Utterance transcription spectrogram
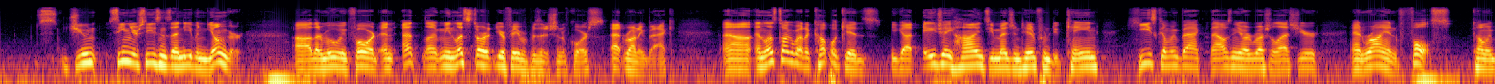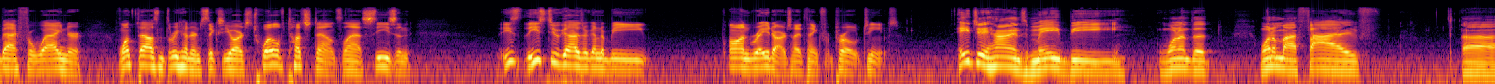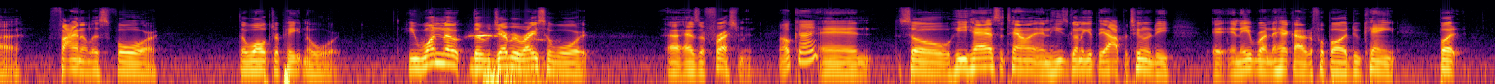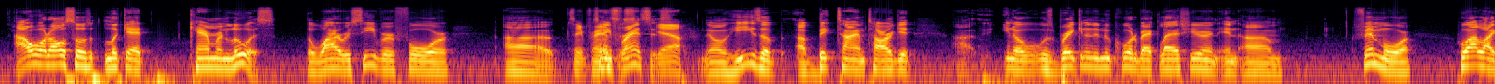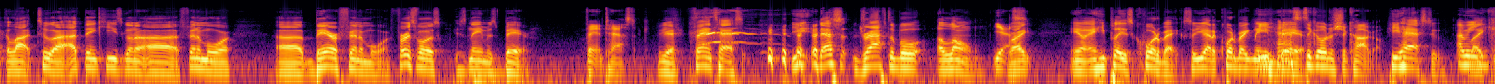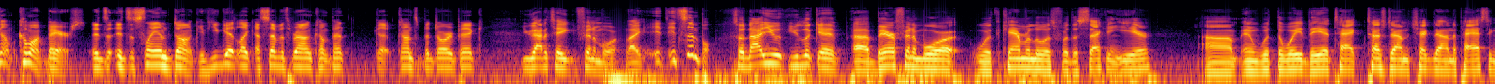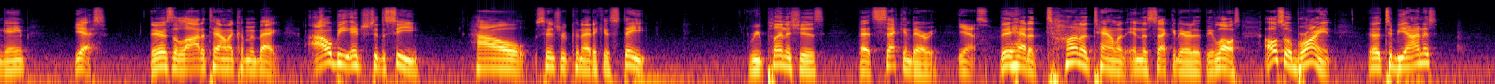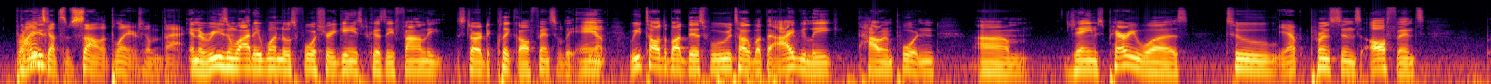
June, senior seasons and even younger uh, that are moving forward. And at, I mean, let's start at your favorite position, of course, at running back. Uh, and let's talk about a couple kids. You got AJ Hines, you mentioned him from Duquesne. He's coming back, thousand yard rusher last year, and Ryan Fultz coming back for Wagner, one thousand three hundred six yards, twelve touchdowns last season. These these two guys are going to be on radars, I think, for pro teams. AJ Hines may be one of the one of my five uh, finalists for the Walter Payton Award. He won the the Jerry Rice Award uh, as a freshman, Okay, and so he has the talent, and he's going to get the opportunity. And they run the heck out of the football at Duquesne. But I would also look at Cameron Lewis, the wide receiver for uh, St. Francis. Francis. Yeah. You know, he's a, a big time target. Uh, you know, was breaking into new quarterback last year in, in um, Finmore, who I like a lot too. I, I think he's going to, uh, Fenimore, uh, Bear Fenimore. First of all, his, his name is Bear. fantastic. Yeah, fantastic. you, that's draftable alone. Yes. Right? You know, and he plays quarterback. So you got a quarterback He named has Bear. to go to Chicago. he has to. I mean, Like, come, come on, Bears. It's it's a slam dunk. If you get like a seventh round compen- uh, compensatory pick, you got to take Fenimore. Like, it, it's simple. So now you you look at uh, Bear Fenimore with Cameron Lewis for the second year, um, and with the way they attack touchdown to check down the passing game, yes, there's a lot of talent coming back. I'll be interested to see how Central Connecticut State replenishes that secondary. Yes. They had a ton of talent in the secondary that they lost. Also, Bryant, uh, to be honest, Brian's reason- got some solid players coming back. and the reason why they won those four straight games because they finally started to click offensively. And Yep. we talked about this when we were talking about the Ivy League, how important um, James Perry was to Yep. Princeton's offense.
